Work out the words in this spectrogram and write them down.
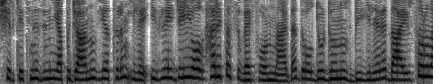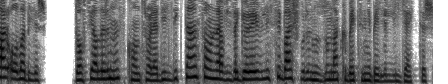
şirketinizin yapacağınız yatırım ile izleyeceği yol haritası ve formlarda doldurduğunuz bilgilere dair sorular olabilir. Dosyalarınız kontrol edildikten sonra vize görevlisi başvurunuzun akıbetini belirleyecektir.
